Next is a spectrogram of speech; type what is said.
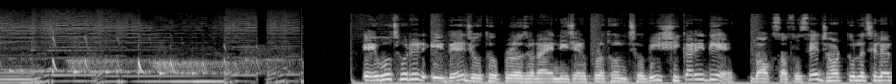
Thank you. এবছরের ঈদে যৌথ প্রযোজনায় নিজের প্রথম ছবি শিকারি দিয়ে বক্স অফিসে ঝড় তুলেছিলেন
